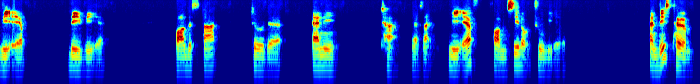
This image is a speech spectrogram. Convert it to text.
vf, dvf from the start to the any time. That's right. vf from zero to vf. And this term,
